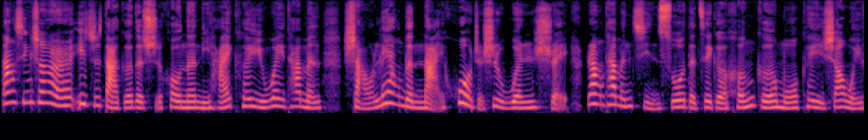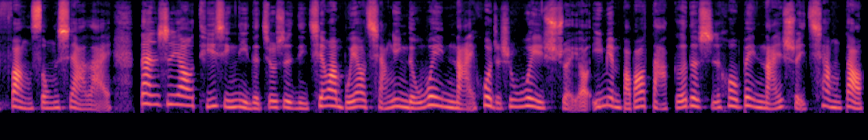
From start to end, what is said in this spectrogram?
当新生儿一直打嗝的时候呢，你还可以喂他们少量的奶。或者是温水，让他们紧缩的这个横膈膜可以稍微放松下来。但是要提醒你的就是，你千万不要强硬的喂奶或者是喂水哦，以免宝宝打嗝的时候被奶水呛到，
